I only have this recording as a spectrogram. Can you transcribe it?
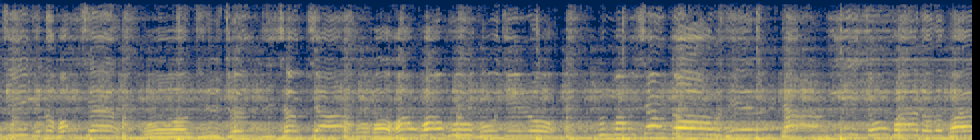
激情的奉献，我忘记春天想象，我恍恍惚惚进入梦想中天堂，一种发抖的快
